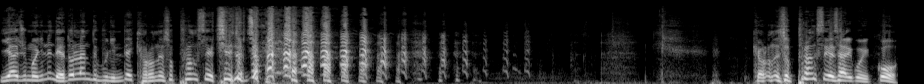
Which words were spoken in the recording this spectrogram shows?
이 아주머니는 네덜란드 분인데 결혼해서 프랑스에 친해졌죠. 결혼해서 프랑스에 살고 있고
